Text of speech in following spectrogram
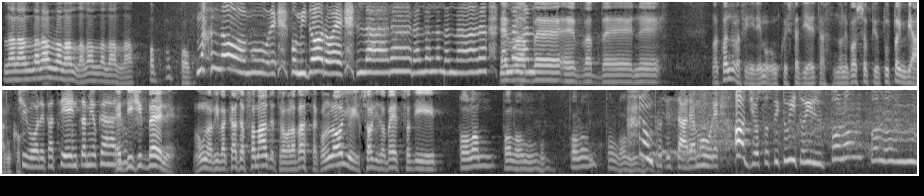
La la la la la la la la la la la po po po. Ma no, amore, pomidoro è la ra ra la la la la la E la la la. vabbè, e va bene. Ma quando la finiremo con questa dieta? Non ne posso più, tutto in bianco. Ci vuole pazienza, mio caro. E dici bene, ma uno arriva a casa affamato e trova la pasta con l'olio e il solito pezzo di... Polom, polom, polom, polom. Non protestare, amore. Oggi ho sostituito il polom polom,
